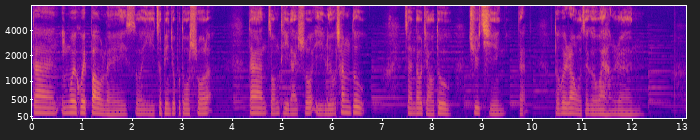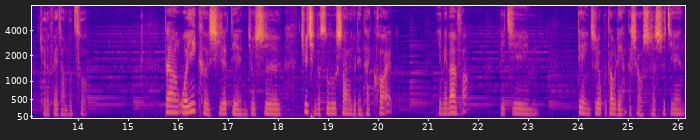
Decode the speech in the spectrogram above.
但因为会爆雷，所以这边就不多说了。但总体来说，以流畅度、战斗角度、剧情等，都会让我这个外行人觉得非常不错。但唯一可惜的点就是剧情的速度上有点太快了，也没办法，毕竟电影只有不到两个小时的时间，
